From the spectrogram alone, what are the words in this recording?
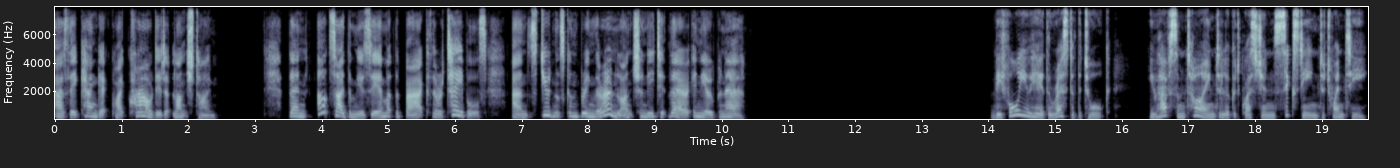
as they can get quite crowded at lunchtime. Then, outside the museum at the back, there are tables, and students can bring their own lunch and eat it there in the open air. Before you hear the rest of the talk, you have some time to look at questions 16 to 20.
